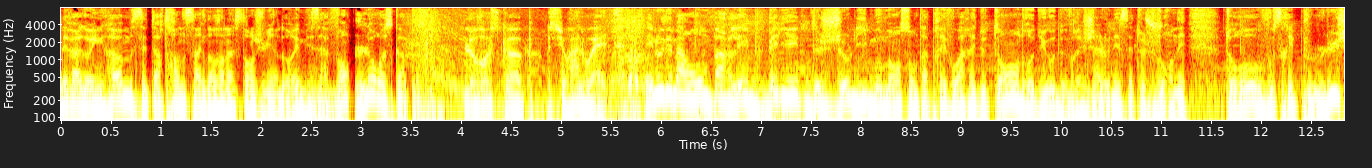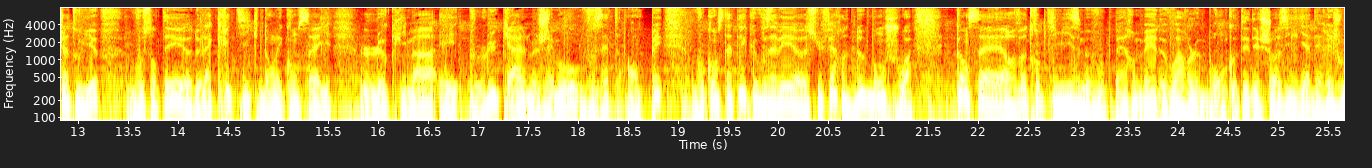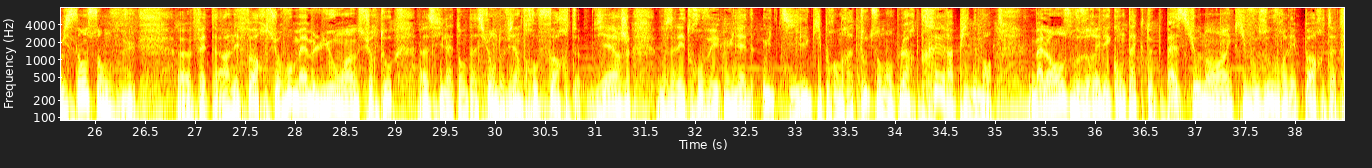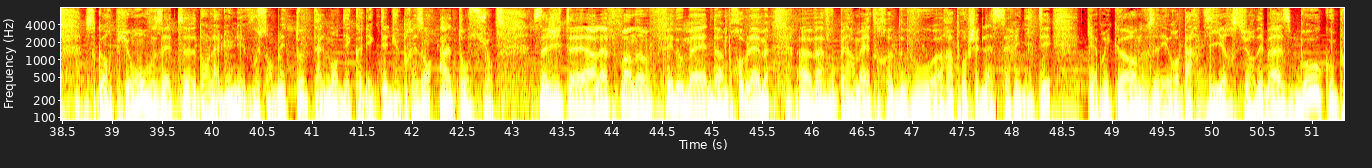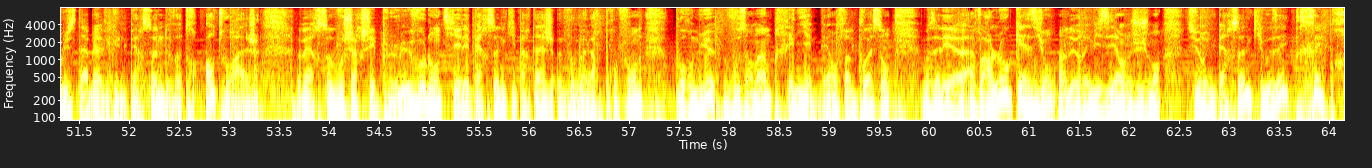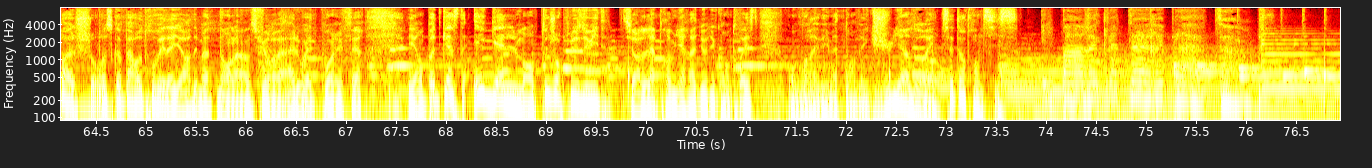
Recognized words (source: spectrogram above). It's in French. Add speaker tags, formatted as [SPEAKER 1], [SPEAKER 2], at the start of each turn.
[SPEAKER 1] Never Going Home, 7h35 dans un instant Julien Doré, mais avant l'horoscope.
[SPEAKER 2] L'horoscope sur Alouette.
[SPEAKER 1] Et nous démarrons par les béliers. De jolis moments sont à prévoir et de tendres duos devraient jalonner cette journée. Taureau, vous serez plus chatouilleux, vous sentez de la critique dans les conseils. Le climat est plus calme. Gémeaux, vous êtes en paix, vous constatez que vous avez su faire de bons choix. Cancer, votre optimisme vous permet de voir le bon côté des choses, il y a des réjouissances en vue. Euh, faites un effort sur vous-même, Lion, hein, surtout euh, si la tentation devient trop forte. Vierge, vous allez trouver une aide utile qui prendra toute son ampleur très rapidement. Balance, vous aurez des contacts passionnants hein, qui vous ouvrent les portes. Scorpion, vous êtes dans la lune et vous semblez totalement déconnecté du présent. Attention. Sagittaire, la fin d'un phénomène, d'un problème euh, va vous permettre de vous rapprocher de la sérénité. Capricorne, vous allez repartir sur des bases beaucoup plus stables avec une personne de votre entourage. Verseau, vous cherchez plus volontiers les personnes qui partagent vos valeurs profondes pour mieux vous en imprégner. Et enfin, Poisson, vous allez euh, avoir l'occasion hein, de réviser un jugement sur une personne qui vous est très proche. Horoscope à retrouver d'ailleurs dès maintenant là hein, sur euh, alouette.fr et en podcast également. Toujours plus de 8 sur la première radio du Grand Ouest. On vous réveille maintenant avec Julien Doré, 7h36.
[SPEAKER 3] Il paraît que la terre est plate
